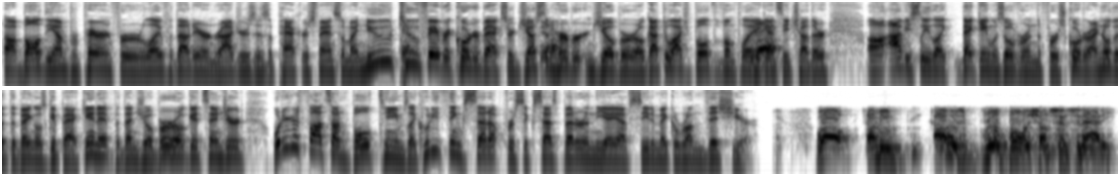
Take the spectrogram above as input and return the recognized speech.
Uh, Baldy, I'm preparing for life without Aaron Rodgers as a Packers fan. So my new two favorite quarterbacks are Justin Yeah. Herbert and Joe Burrow. Got to watch both of them play Yeah. against each other. Uh, obviously, like that game was over in the first quarter. I know that the Bengals get back in it, but then Joe Burrow gets injured. What are your thoughts on both teams? Like, who do you think set up for success better in the AFC to make a run this year? Well, I mean, I was real bullish on Cincinnati.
